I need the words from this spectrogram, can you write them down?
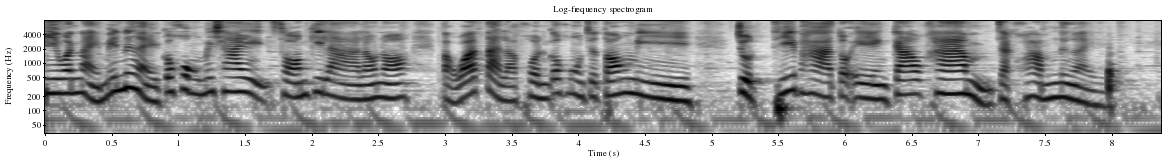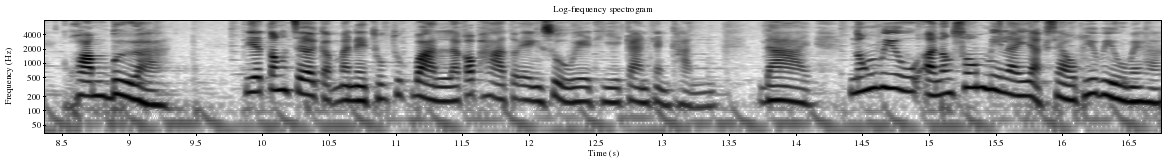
มีวันไหนไม่เหนื่อยก็คงไม่ใช่ซ้อมกีฬาแล้วเนาะแต่ว่าแต่ละคนก็คงจะต้องมีจุดที่พาตัวเองก้าวข้ามจากความเหนื่อย ความเบื่อ ที่จะต้องเจอกับมันในทุกๆวัน แล้วก็พาตัวเองสู่เวทีการแข่งขันได้ น้องวิวเออน้องส้มมีอะไรอยากแซวพี่วิวไหมคะ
